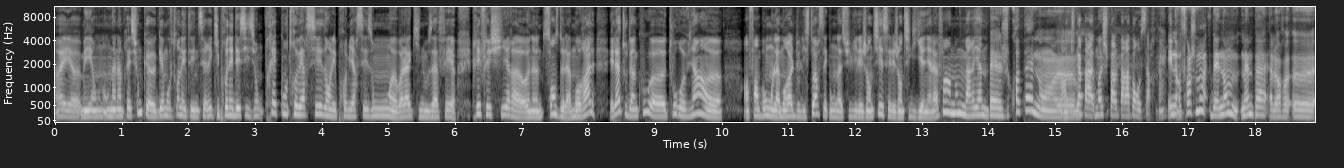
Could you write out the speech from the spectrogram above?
Ouais, euh, mais on, a l'impression que Game of Thrones était une série qui prenait des décisions très controversées dans les premières saisons, voilà, qui nous a fait réfléchir à, à notre sens de la morale. Et là, tout d'un coup, tout revient. Enfin bon, la morale de l'histoire, c'est qu'on a suivi les gentils et c'est les gentils qui gagnent à la fin, non, Marianne? Ben, je crois pas, non. En euh, tout cas, par- moi, je parle par rapport au Sark. hein. Et non, franchement, ben non, même pas. Alors, euh,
